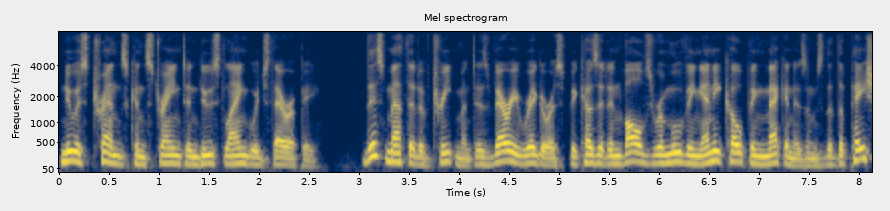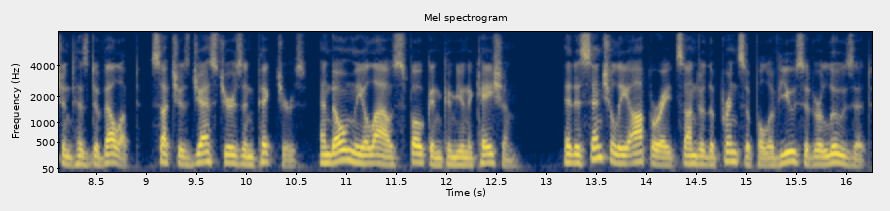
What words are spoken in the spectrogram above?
Newest trends constraint-induced language therapy. This method of treatment is very rigorous because it involves removing any coping mechanisms that the patient has developed, such as gestures and pictures, and only allows spoken communication. It essentially operates under the principle of use it or lose it.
